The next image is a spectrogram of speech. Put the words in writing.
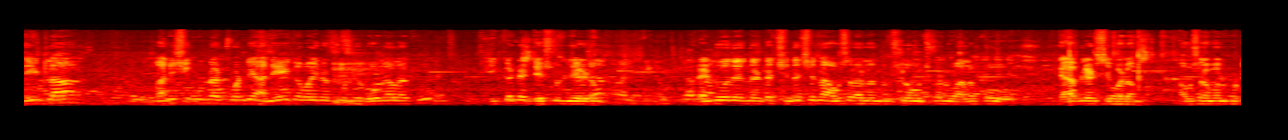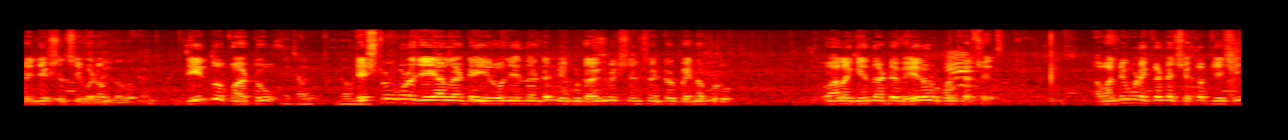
దీంట్లో మనిషికి ఉన్నటువంటి అనేకమైనటువంటి రోగాలకు ఇక్కడనే టెస్టులు చేయడం రెండవది ఏంటంటే చిన్న చిన్న అవసరాలను దృష్టిలో ఉంచుకొని వాళ్ళకు టాబ్లెట్స్ ఇవ్వడం అవసరం అనుకుంటే ఇంజెక్షన్స్ ఇవ్వడం దీంతో పాటు టెస్టులు కూడా చేయాలంటే ఈ రోజు ఏంటంటే మీకు డయాగ్నోస్టిక్ సెంటర్ పోయినప్పుడు వాళ్ళకి ఏంటంటే వేల రూపాయలు ఖర్చు అవుతుంది. అవన్నీ కూడా ఇక్కడనే చెకప్ చేసి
